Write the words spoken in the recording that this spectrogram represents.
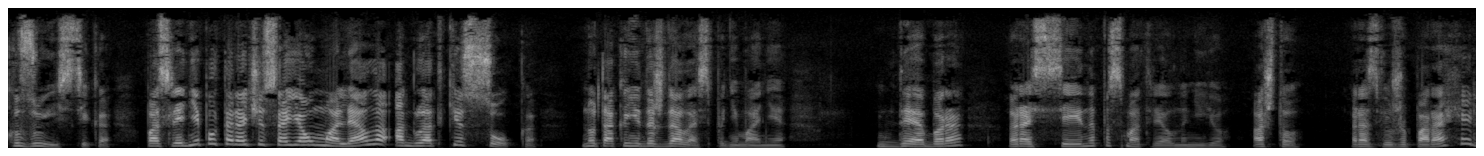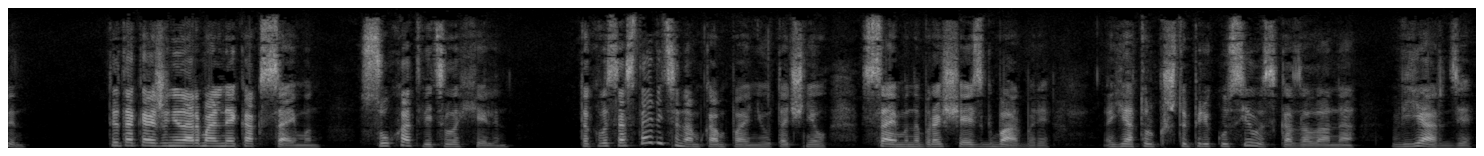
казуистика. Последние полтора часа я умоляла о глотке сока, но так и не дождалась понимания. Дебора рассеянно посмотрел на нее. «А что, разве уже пора, Хелен?» «Ты такая же ненормальная, как Саймон», — сухо ответила Хелен. «Так вы составите нам компанию?» — уточнил Саймон, обращаясь к Барбаре. «Я только что перекусила», — сказала она, — «в ярде».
